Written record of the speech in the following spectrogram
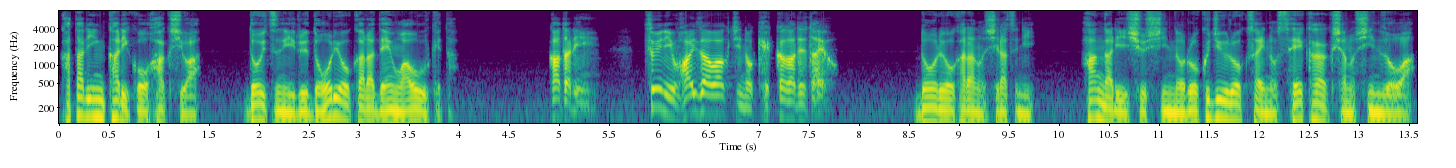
カタリン・カリコー博士はドイツにいる同僚から電話を受けた。カタリンついにファイザーワクチンの結果が出たよ。同僚からの知らせにハンガリー出身の66歳の生化学者の心臓は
